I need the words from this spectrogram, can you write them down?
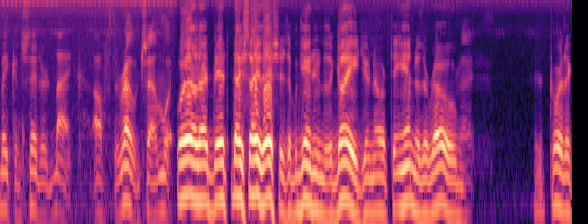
be considered back off the road some, Well, that, it, they say this is the beginning of the glade, you know, at the end of the road. right? It's where they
